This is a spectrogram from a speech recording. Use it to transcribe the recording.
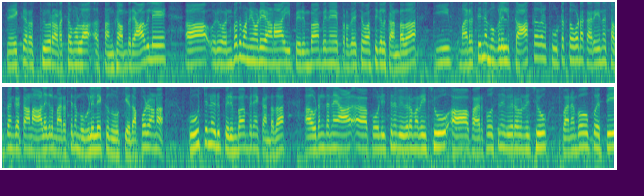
സ്നേക്ക് റെസ്ക്യൂർ അടക്കമുള്ള സംഘം. രാവിലെ ഒരു ഒൻപത് മണിയോടെയാണ് ഈ പെരുമ്പാമ്പിനെ പ്രദേശവാസികൾ കണ്ടത്. ഈ മരത്തിന്റെ മുകളിൽ കാക്കകൾ കൂട്ടത്തോടെ കരയുന്ന ശബ്ദം കേട്ടാണ് ആളുകൾ മരത്തിന്റെ മുകളിലേക്ക് നോക്കിയത്. അപ്പോഴാണ് കൂറ്റൻ ഒരു പെരുമ്പാമ്പിനെ കണ്ടത്. ഉടൻ തന്നെ പോലീസിന് വിവരമറിയിച്ചു. ഫയർഫോഴ്സിന് വിവരമറിയിച്ചു. വനംവകുപ്പ് എത്തി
